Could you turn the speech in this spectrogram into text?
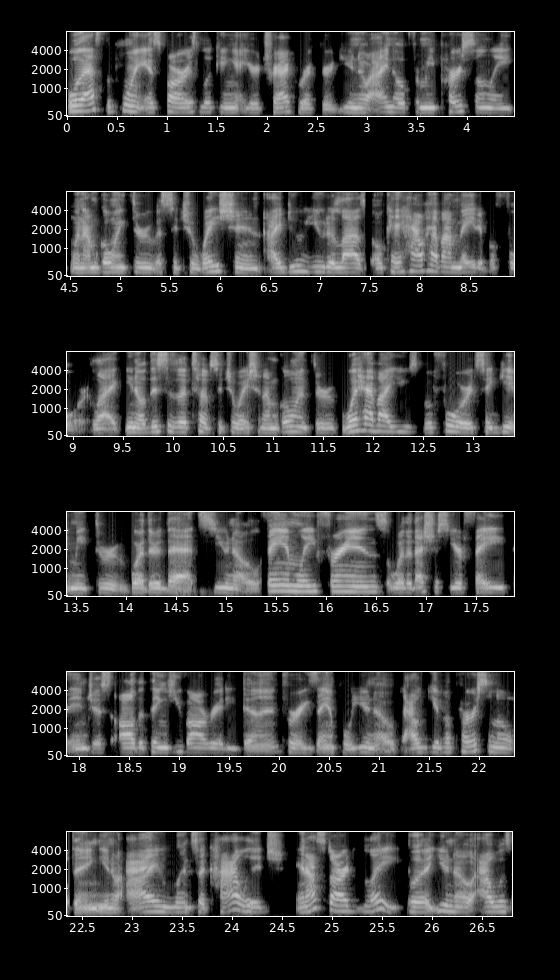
Well, that's the point as far as looking at your track record. You know, I know for me personally, when I'm going through a situation, I do utilize, okay, how have I made it before? Like, you know, this is a tough situation I'm going through. What have I used before to get me through? Whether that's, you know, family, friends, whether that's just your faith and just all the things you've already done. For example, you know, I'll give a personal thing. You know, I went to college and I started late, but, you know, I was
